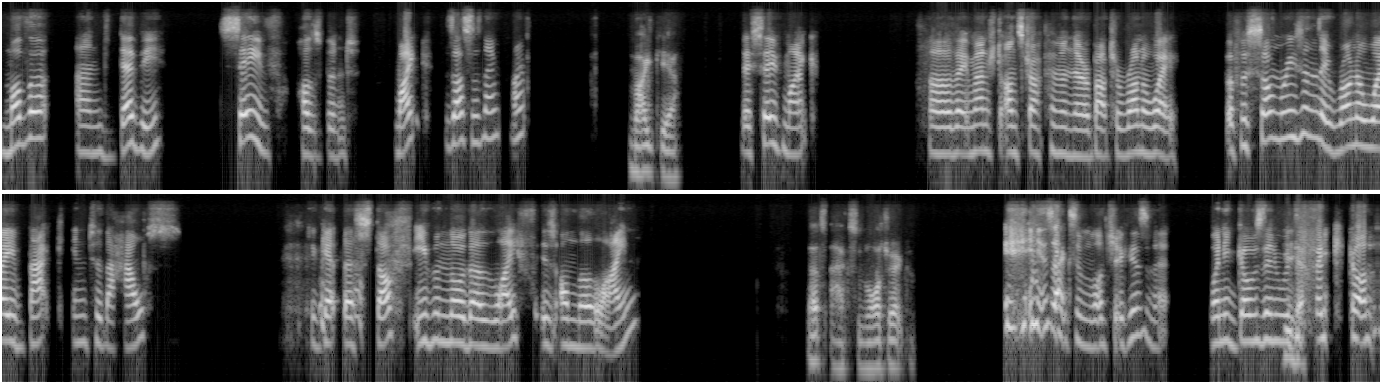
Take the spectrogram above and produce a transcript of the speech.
mother and Debbie save husband Mike. Is that his name? Right? Mike, yeah. They save Mike. Uh, they manage to unstrap him, and they're about to run away. But for some reason, they run away back into the house to get their stuff, even though their life is on the line. That's Axon logic. It is Axum logic, isn't it? When he goes in with Yeah. the fake gun.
